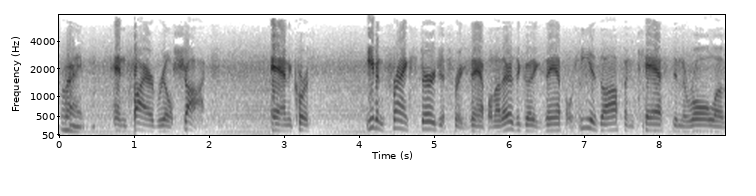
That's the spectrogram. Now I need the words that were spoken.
Right. and fired real shots. And of course, even Frank Sturgis, for example. Now, there's a good example. He is often cast in the role of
